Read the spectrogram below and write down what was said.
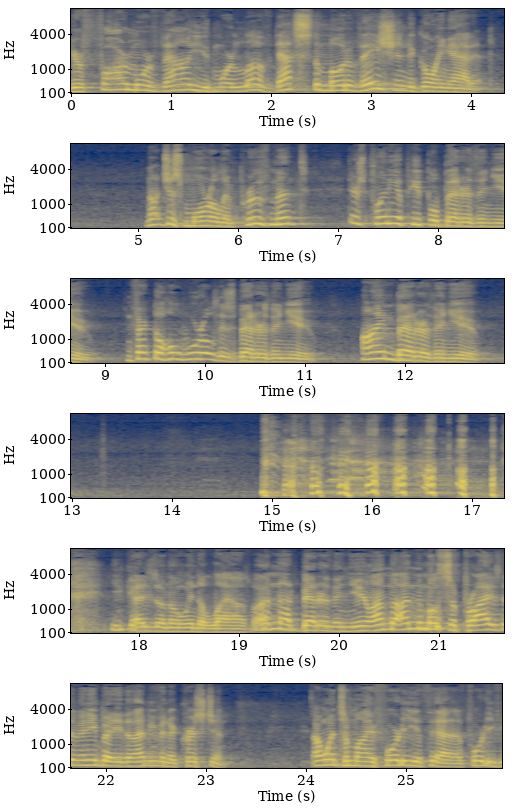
You're far more valued, more loved. That's the motivation to going at it. Not just moral improvement. There's plenty of people better than you. In fact, the whole world is better than you. I'm better than you. you guys don't know when to laugh. I'm not better than you. I'm the, I'm the most surprised of anybody that I'm even a Christian. I went to my 40th, uh, 40,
